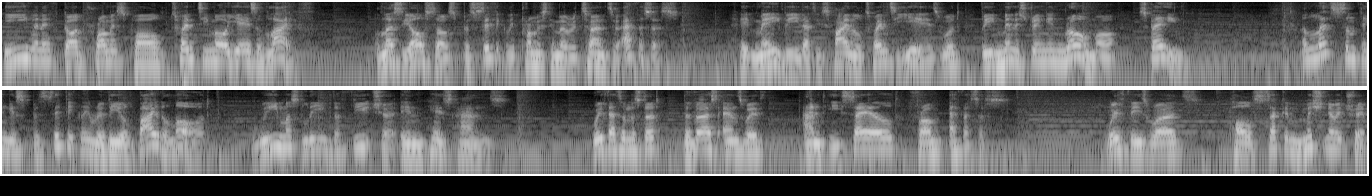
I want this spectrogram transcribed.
Even if God promised Paul 20 more years of life, unless he also specifically promised him a return to Ephesus, it may be that his final 20 years would be ministering in Rome or Spain. Unless something is specifically revealed by the Lord, we must leave the future in his hands. With that understood, the verse ends with, And he sailed from Ephesus. With these words, Paul's second missionary trip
